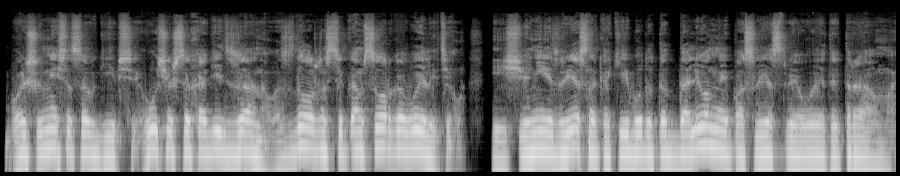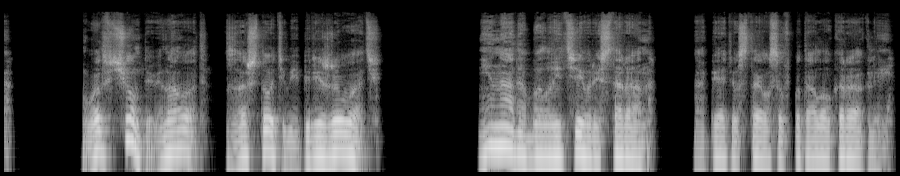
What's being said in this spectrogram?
Больше месяца в гипсе, учишься ходить заново, с должности комсорга вылетел, и еще неизвестно, какие будут отдаленные последствия у этой травмы. Вот в чем ты виноват? За что тебе переживать? Не надо было идти в ресторан. Опять уставился в потолок Ираклий.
